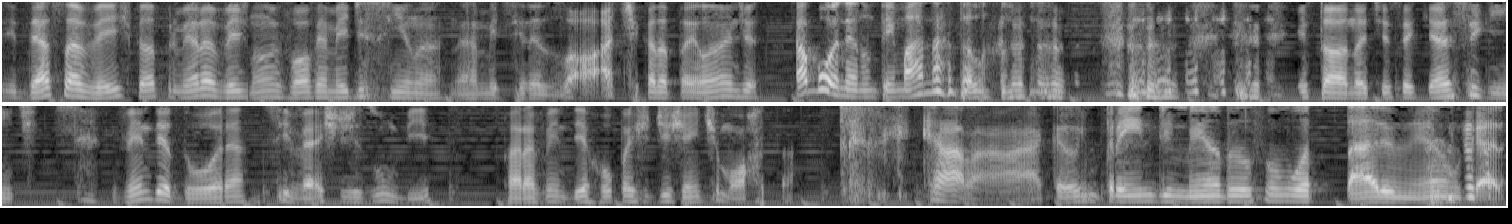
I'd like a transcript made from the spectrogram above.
e dessa vez, pela primeira vez, não envolve a medicina, né? A medicina exótica da Tailândia. Acabou, né? Não tem mais nada lá. Então, a notícia aqui é a seguinte: vendedora se veste de zumbi para vender roupas de gente morta. Caraca, o empreendimento, eu sou um otário mesmo, cara.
